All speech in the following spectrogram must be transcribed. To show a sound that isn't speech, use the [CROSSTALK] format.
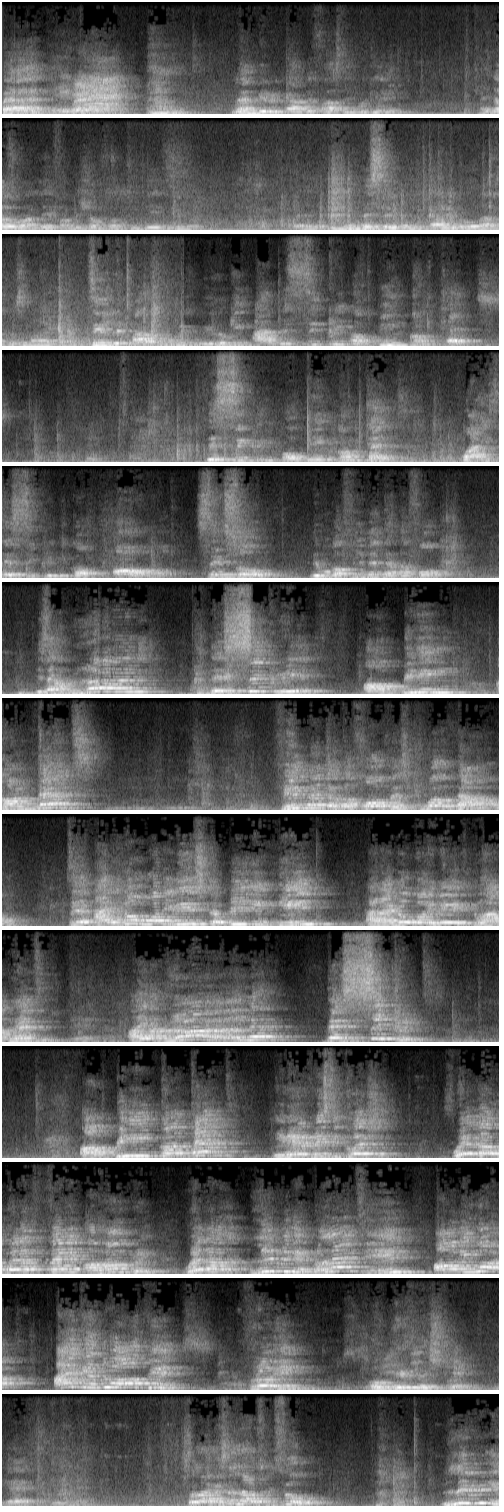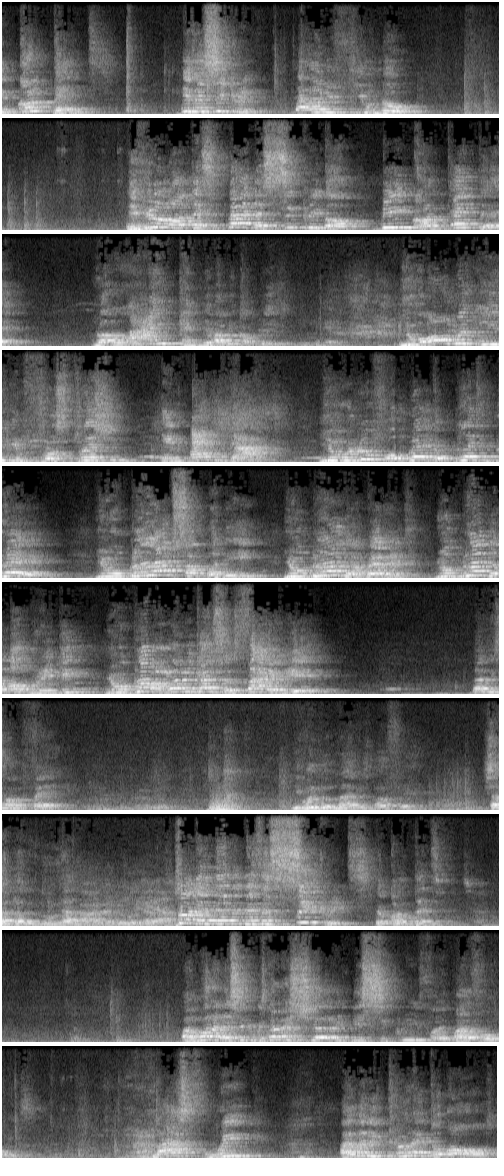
Amen. Amen. Let me recap the fasting quickly. I just want to lay foundation for today's uh, uh, message and we carry over to time. Till the past week, we'll be looking at the secret of being content. The secret of being content. Why is a secret? Because Paul says so. The book of Philippians chapter 4. He said, I've learned the secret of being content. Philippians chapter 4, verse 12 down. Say, I know what it is to be in need, and I know what it is to have plenty. I have learned the secret of being content in every situation, whether well fed or hungry, whether living in plenty or in what? I can do all things through Him who gives me strength. Yes. Amen. So, like I said last week, so living in content is a secret that only few know. If you don't understand the secret of being contented, your life can never be complete. You always live in frustration, in anger. You will look for where to place blame. You will blame somebody. You will blame your parents. You will blame your upbringing. You will blame American society. That is unfair. Even though life is not fair. Shout hallelujah. Hallelujah. So there- there- there's a secret to contentment. And one of the secrets, we started sharing this secret for the past four weeks. Last week, I made it clear to us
